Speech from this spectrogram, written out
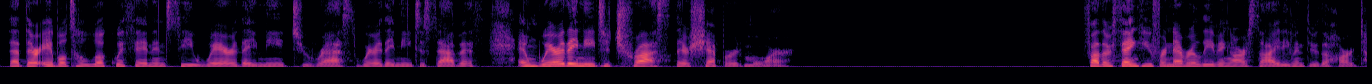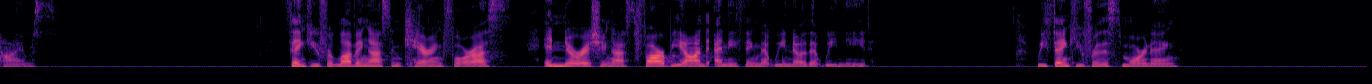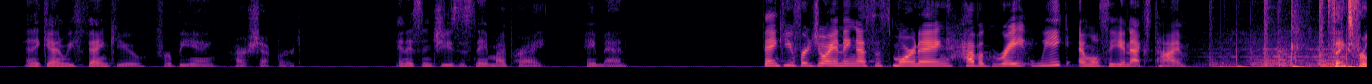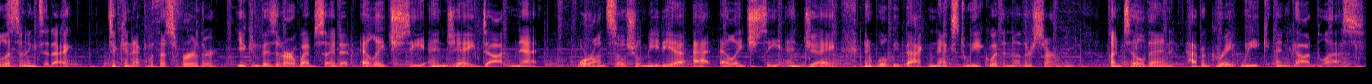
that they're able to look within and see where they need to rest, where they need to Sabbath, and where they need to trust their shepherd more. Father, thank you for never leaving our side, even through the hard times. Thank you for loving us and caring for us and nourishing us far beyond anything that we know that we need. We thank you for this morning. And again, we thank you for being our shepherd. And it's in Jesus' name I pray. Amen. Thank you for joining us this morning. Have a great week, and we'll see you next time. Thanks for listening today. To connect with us further, you can visit our website at lhcnj.net. We're on social media at lhcnj, and we'll be back next week with another sermon. Until then, have a great week and God bless.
